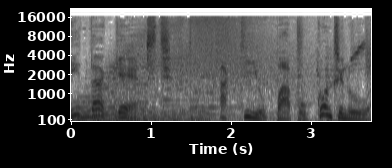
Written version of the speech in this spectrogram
Itacast. Aqui o papo continua.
